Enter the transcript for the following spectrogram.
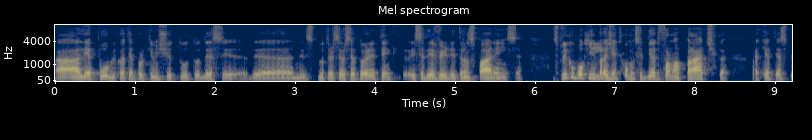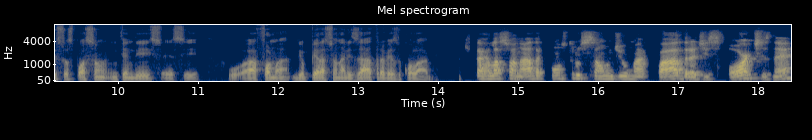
ali é público, até porque o Instituto desse, de, do terceiro setor ele tem esse dever de transparência. Explica um pouquinho para a gente como se deu de forma prática, para que até as pessoas possam entender isso, esse, a forma de operacionalizar através do Colab. Que está relacionada à construção de uma quadra de esportes, né?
